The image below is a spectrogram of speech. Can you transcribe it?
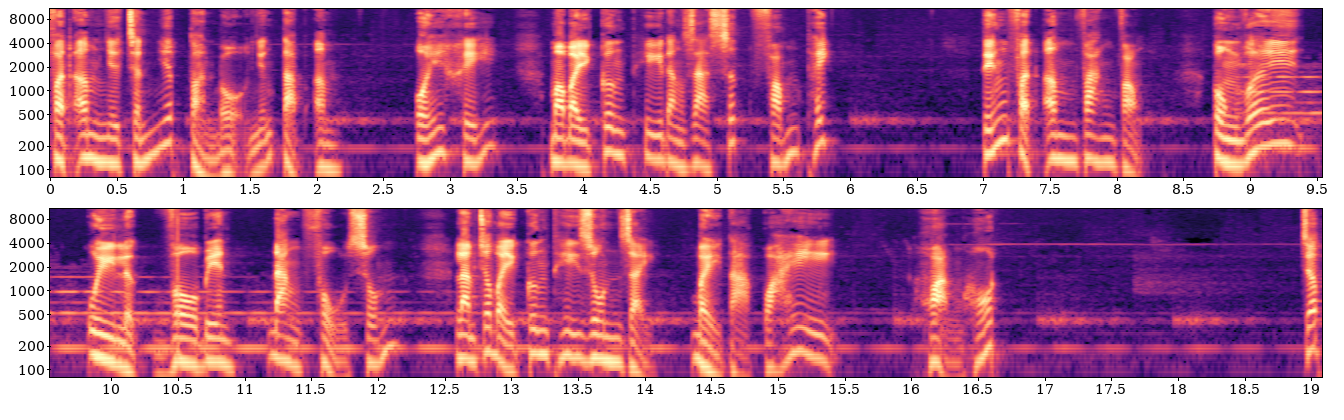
Phật âm như chấn nhiếp toàn bộ những tạp âm, uế khí mà bầy cương thi đang ra sức phóng thích. Tiếng Phật âm vang vọng cùng với uy lực vô biên đang phủ xuống, làm cho bầy cương thi run rẩy, bầy tà quái hoảng hốt. Chấp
